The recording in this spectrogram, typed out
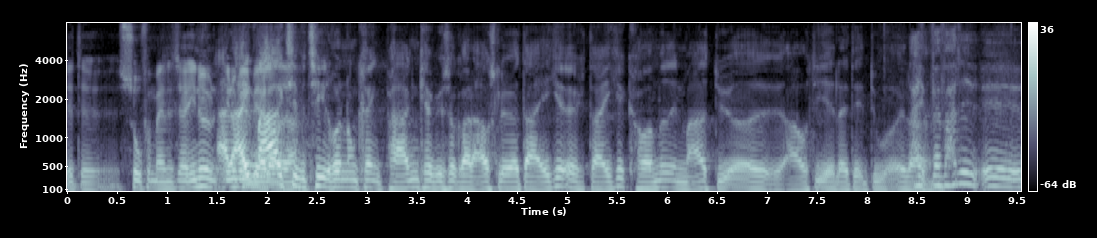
lidt øh, sofa-manager. Endnu, endnu der er mere, ikke meget er. aktivitet rundt omkring parken, kan vi så godt afsløre. Der er ikke, der er ikke kommet en meget dyr øh, Audi eller den dur. Eller... Ej, hvad var det, øh,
